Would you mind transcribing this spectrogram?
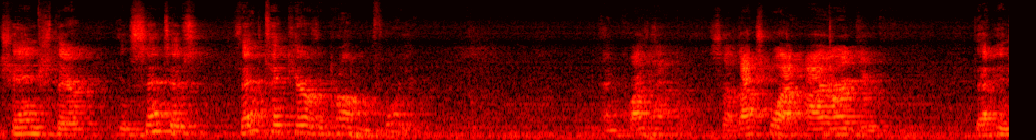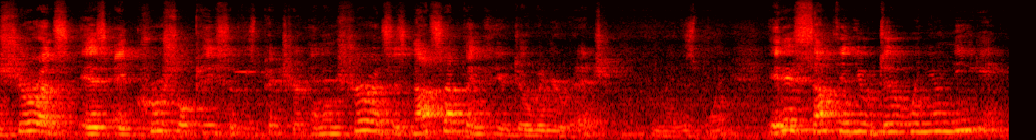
Change their incentives, they'll take care of the problem for you. And quite happily. So that's why I argue that insurance is a crucial piece of this picture. And insurance is not something that you do when you're rich, you made this point. It is something you do when you're needing.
